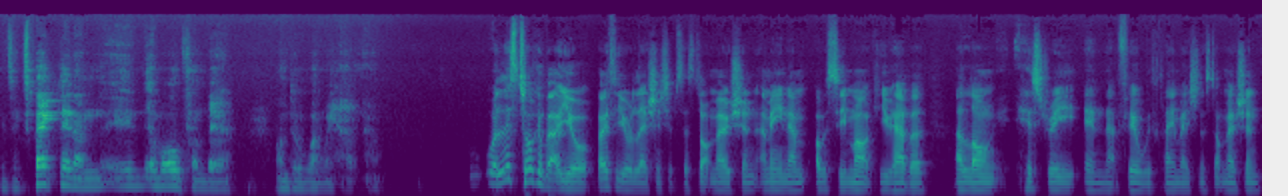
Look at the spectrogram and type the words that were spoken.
is expected, and it evolved from there onto what we have now well, let's talk about your both of your relationships to stop motion. I mean, um, obviously, Mark, you have a, a long history in that field with claymation and stop motion.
